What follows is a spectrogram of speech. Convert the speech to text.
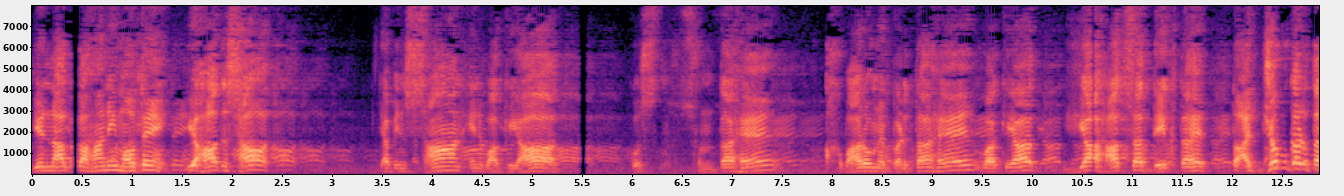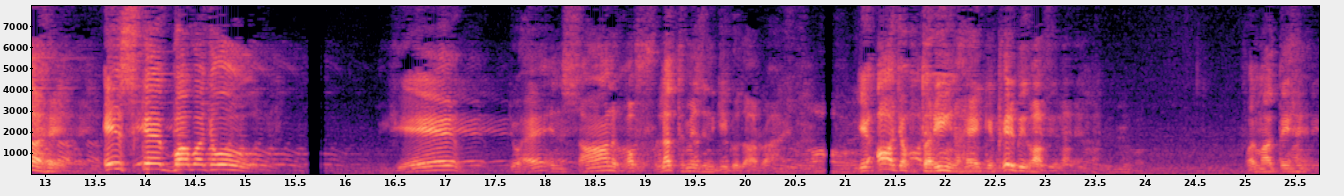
یہ ناگہانی موتیں، یہ حادثات۔ جب انسان ان واقعات کو سنتا ہے، اخباروں میں پڑھتا ہے، واقعات یا حادثہ دیکھتا ہے، تعجب کرتا ہے، اس کے باوجود یہ جو ہے انسان غفلت میں زندگی گزار رہا ہے۔ یہ عجب ترین ہے کہ پھر بھی غافل ہے۔ فرماتے ہیں،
